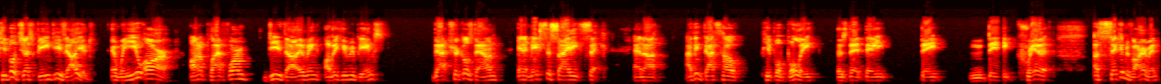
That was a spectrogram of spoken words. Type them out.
People just being devalued, and when you are on a platform devaluing other human beings, that trickles down and it makes society sick. And uh, I think that's how people bully is that they they they create a, a sick environment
